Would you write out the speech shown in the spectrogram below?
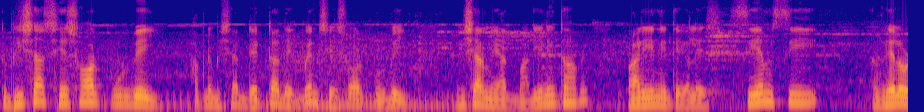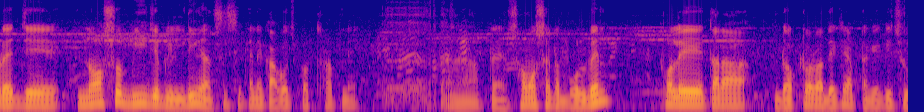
তো ভিসা শেষ হওয়ার পূর্বেই আপনি ভিসার ডেটটা দেখবেন, শেষ হওয়ার পূর্বেই ভিসার মেয়াদ বাড়িয়ে নিতে হবে। বাড়িয়ে নিতে গেলে সিএমসি ভেলোরের যে নশো বি যে বিল্ডিং আছে সেখানে কাগজপত্র আপনি আপনার সমস্যাটা বলবেন। ফলে তারা ডক্টররা দেখে আপনাকে কিছু,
